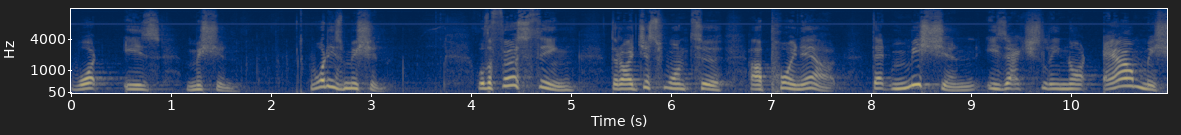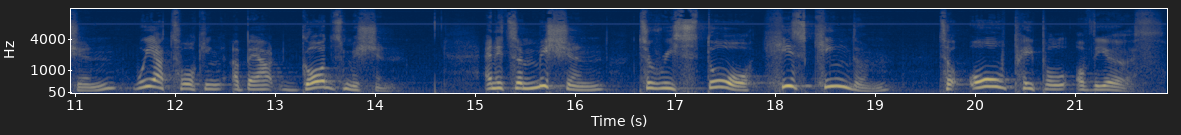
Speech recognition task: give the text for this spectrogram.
What is mission? What is mission? Well, the first thing that I just want to uh, point out that mission is actually not our mission. We are talking about God's mission. And it's a mission to restore his kingdom to all people of the earth.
